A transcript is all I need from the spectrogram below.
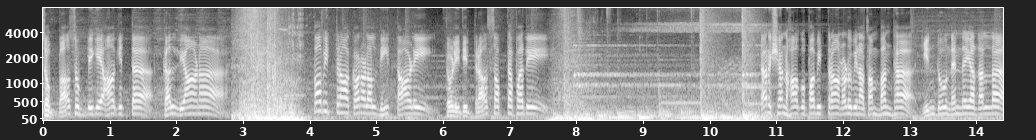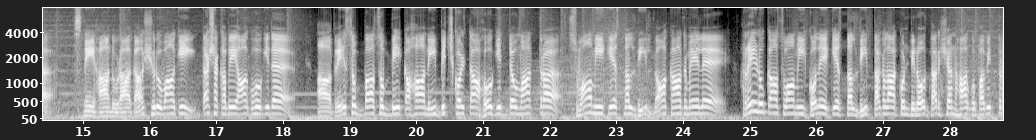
ಸುಬ್ಬ ಸುಬ್ಬಿಗೆ ಆಗಿತ್ತ ಕಲ್ಯಾಣ. ಪವಿತ್ರ ಕೊರಳಲ್ಲಿ ತಾಳಿ ತುಳಿದಿದ್ರ ಸಪ್ತಪದಿ. ದರ್ಶನ್ ಹಾಗೂ ಪವಿತ್ರ ನಡುವಿನ ಸಂಬಂಧ ಇಂದು ನೆನ್ನೆಯದಲ್ಲ. ಸ್ನೇಹಾನುರಾಗ ಶುರುವಾಗಿ ದಶಕವೇ ಆಗೋಗಿದೆ. ಆದ್ರೆ ಸುಬ್ಬ ಸುಬ್ಬಿ ಕಹಾನಿ ಬಿಚ್ಕೊಳ್ತಾ ಹೋಗಿದ್ದು ಮಾತ್ರ. ಸ್ವಾಮಿ ಕೇಸ್ನಲ್ಲಿ ಲಾಕ್ ಆದ ಮೇಲೆ ರೇಣುಕಾ ಸ್ವಾಮಿ ಕೊಲೆ ಕೇಸ್ನಲ್ಲಿ ತಗಲಾಕೊಂಡಿರೋ ದರ್ಶನ್ ಹಾಗೂ ಪವಿತ್ರ.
